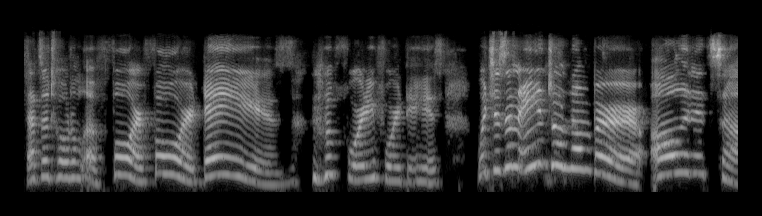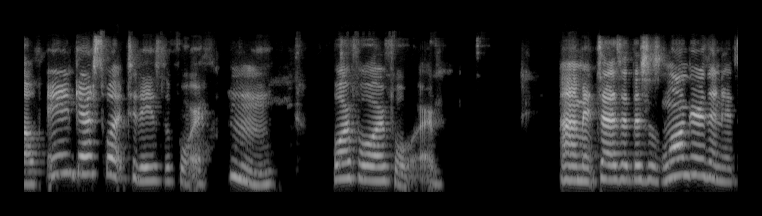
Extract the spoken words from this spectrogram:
That's a total of four, four days, 44 days, which is an angel number all in itself. And guess what? Today's the fourth. Hmm. Four, four, four. Um, it says that this is longer than its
